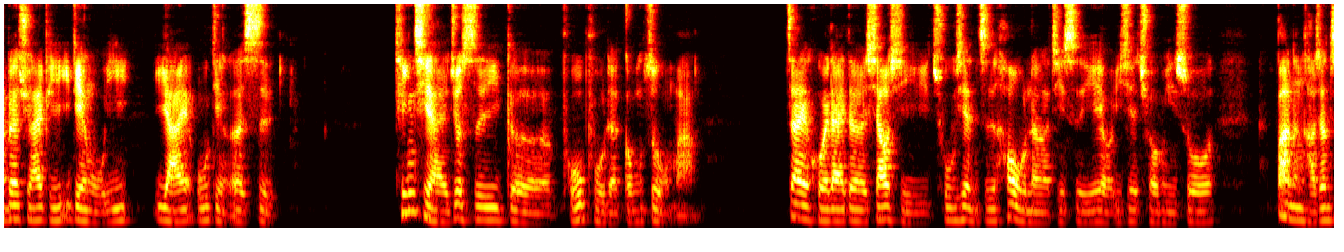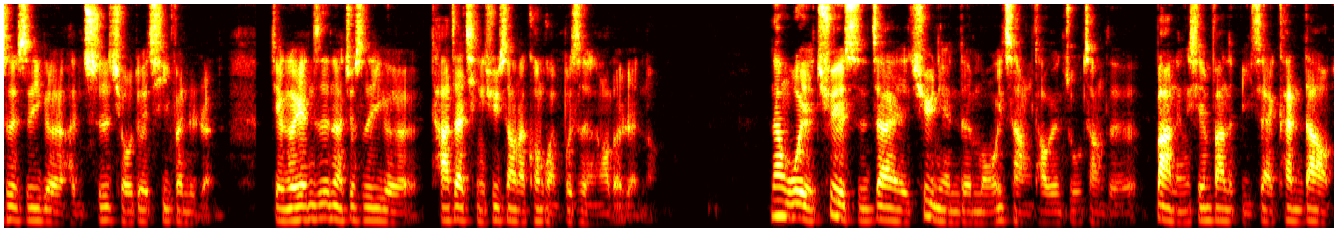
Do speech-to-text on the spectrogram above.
，WHIP 一点五一，EI 五点二四，听起来就是一个普普的工作嘛。在回来的消息出现之后呢，其实也有一些球迷说，霸能好像这是一个很吃球队气氛的人。简而言之呢，就是一个他在情绪上的控管不是很好的人哦。那我也确实在去年的某一场桃园主场的霸能先发的比赛，看到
